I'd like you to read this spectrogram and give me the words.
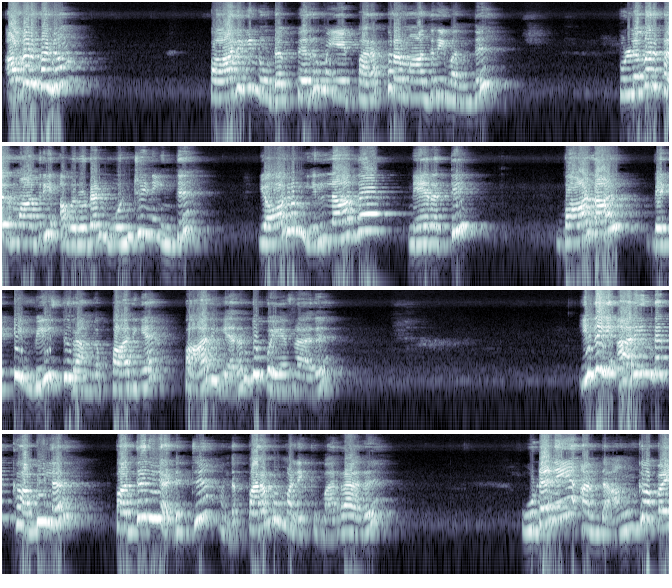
அவர்களும் பாரியினோட பெருமையை பரப்புற மாதிரி வந்து புலவர்கள் மாதிரி அவருடன் ஒன்றிணைந்து யாரும் இல்லாத நேரத்தில் வாளால் வெட்டி வீழ்த்துறாங்க. பாரிய பாரி இறந்து போயிடுறாரு. இதை அறிந்த கபிலர் பதறி அடுத்து அந்த பரம்பு மலைக்கு வர்றாரு. உடனே அந்த அங்கவை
